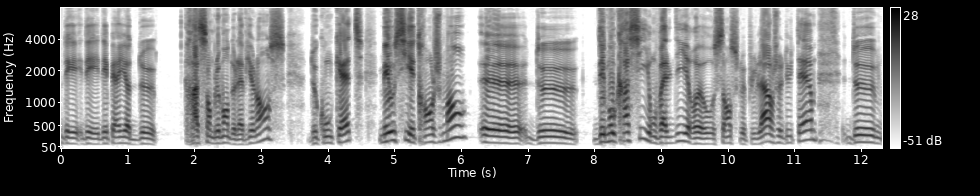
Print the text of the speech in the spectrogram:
des, des, périodes de rassemblement de la violence, de conquête, mais aussi étrangement euh, de démocratie, on va le dire au sens le plus large du terme, de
